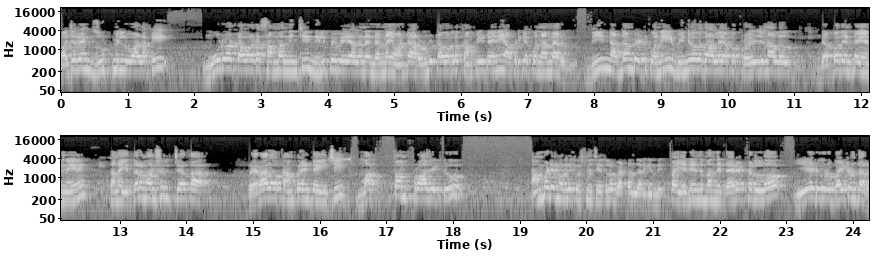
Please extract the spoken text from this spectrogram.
బజరంగ్ జూట్ మిల్ వాళ్ళకి మూడో టవర్కి సంబంధించి నిలిపివేయాలనే నిర్ణయం. అంటే ఆ రెండు టవర్లు కంప్లీట్ అయినాయి అప్పటికే కొన్ని అమ్మారు. దీన్ని అడ్డం పెట్టుకొని వినియోగదారుల యొక్క ప్రయోజనాలు దెబ్బతింటాయని తన ఇద్దరు మనుషుల చేత రెరాలో కంప్లైంట్ వేయించి మొత్తం ప్రాజెక్టు అంబడి మురళీకృష్ణ చేతిలో పెట్టడం జరిగింది. ఎనిమిది మంది డైరెక్టర్లో ఏడుగురు బయట ఉంటారు.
